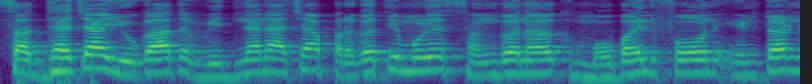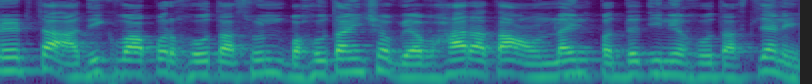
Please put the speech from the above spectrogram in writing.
सध्याच्या युगात विज्ञानाच्या प्रगतीमुळे संगणक मोबाईल फोन इंटरनेटचा अधिक वापर होत असून बहुतांश व्यवहार आता ऑनलाईन पद्धतीने होत असल्याने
